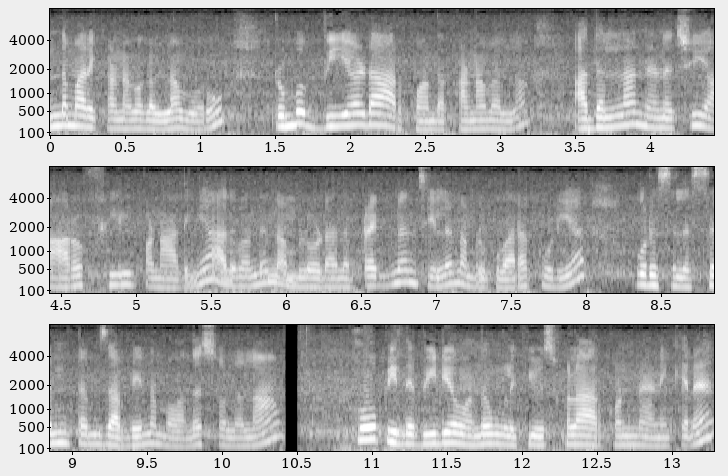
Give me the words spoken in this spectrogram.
அந்த மாதிரி கனவுகள்லாம் வரும். ரொம்ப வியர்டாக இருக்கும் அந்த கனவெல்லாம். அதெல்லாம் நினச்சி யாரும் ஃபீல் பண்ணாதீங்க. அது வந்து நம்மளோட அந்த ப்ரெக்னன்சியில் நம்மளுக்கு வரக்கூடிய ஒரு சில சிம்டம்ஸ் அப்படின்னு நம்ம வந்து சொல்லலாம். ஹோப் இந்த வீடியோ வந்து உங்களுக்கு யூஸ்ஃபுல்லாக இருக்கும்னு நினைக்கிறேன்.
